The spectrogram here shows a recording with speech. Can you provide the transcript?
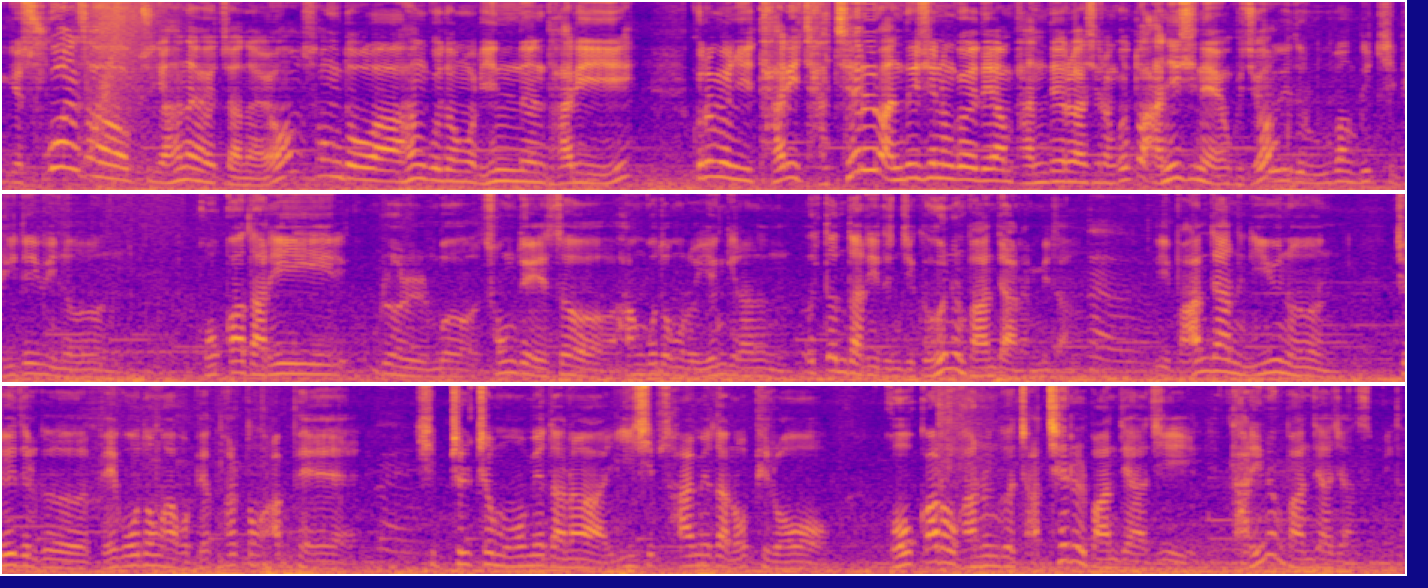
이게 수건 사업 중에 하나였잖아요. 송도와 항구동을 잇는 다리. 그러면 이 다리 자체를 만드시는 거에 대한 반대를 하시는 건 또 아니시네요. 그죠? 저희들 우방비치 비대위는 고가 다리를 뭐 송도에서 항구동으로 연결하는 어떤 다리든지 그거는 반대 안 합니다. 네. 이 반대하는 이유는 저희들 그 105동하고 108동 앞에 17.5m나 24m 높이로 고가로 가는 것 자체를 반대하지 다리는 반대하지 않습니다.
